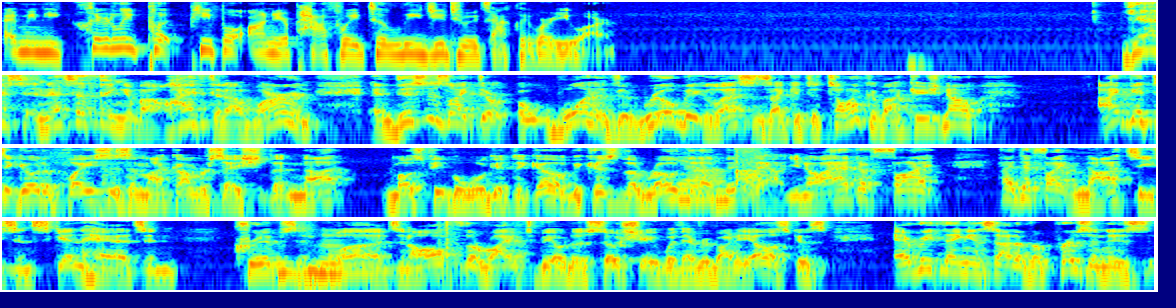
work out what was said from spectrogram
I mean, he clearly put people on your pathway to lead you to exactly where you are. Yes, and that's the thing about life that I've learned. And this is like the one of the real big lessons I get to talk about because you know, I get to go to places in my conversation that not most people will get to go because of the road yeah. that I've been down. You know, I had to fight I had to fight Nazis and skinheads and Crips mm-hmm. and Bloods and all for the right to be able to associate with everybody else because everything inside of a prison is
